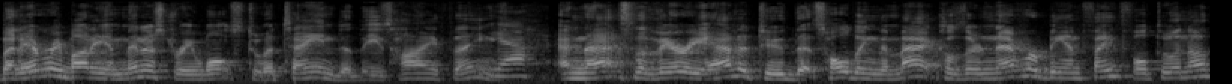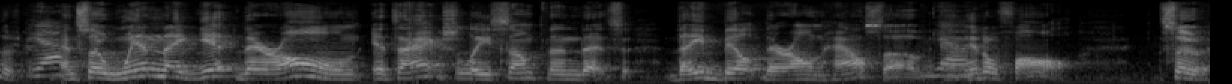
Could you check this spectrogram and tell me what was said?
but everybody in ministry wants to attain to these high things. Yeah. And that's the very attitude that's holding them back because they're never being faithful to another. Yeah. And so when they get their own, it's actually something that's they built their own house of Yeah. and it'll fall. So,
